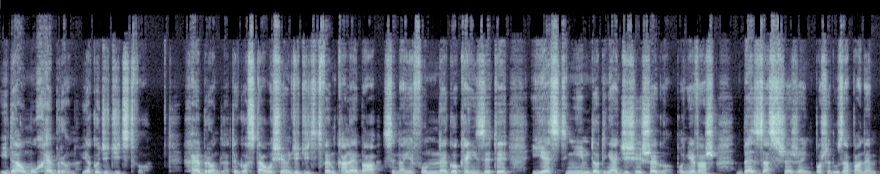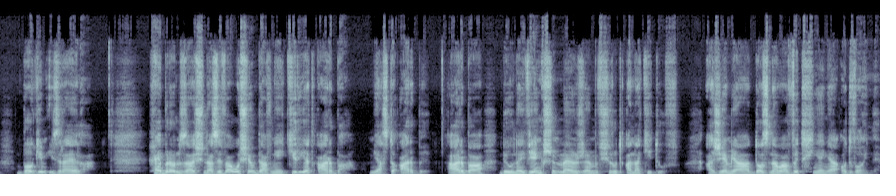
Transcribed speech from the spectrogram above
i dał mu Hebron jako dziedzictwo. Hebron dlatego stało się dziedzictwem Kaleba, syna Jefunnego Kenizyty i jest nim do dnia dzisiejszego, ponieważ bez zastrzeżeń poszedł za Panem, Bogiem Izraela. Hebron zaś nazywało się dawniej Kirjat Arba, miasto Arby. Arba był największym mężem wśród Anakitów, a ziemia doznała wytchnienia od wojny.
